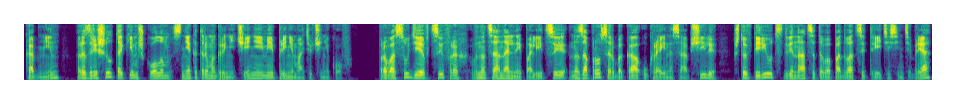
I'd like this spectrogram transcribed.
Кабмин разрешил таким школам с некоторым ограничениями принимать учеников. Правосудие в цифрах в национальной полиции на запрос РБК Украины сообщили, что в период с 12 по 23 сентября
